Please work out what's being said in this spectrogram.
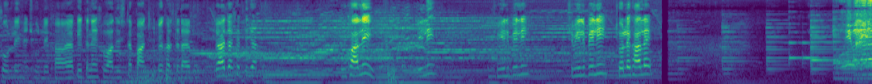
छोले हैं छोले खाया कितने स्वादिष्ट है पाँच रुपए खर्च लाए तू जा जा खेती जा तू खा ली पी ली शबील पी ली ਛਬੀਲ ਪੀਲੀ ਛੋਲੇ ਖਾ ਲੇ ਇਹ ਵਗੈਰਾ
